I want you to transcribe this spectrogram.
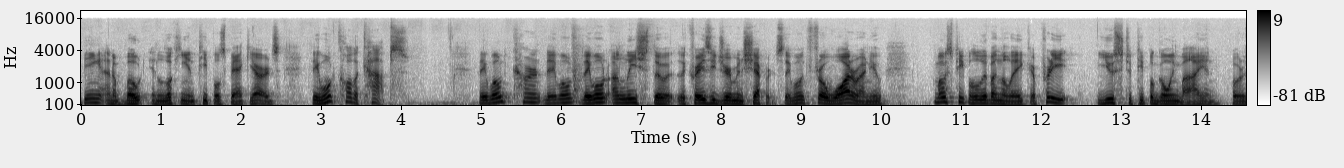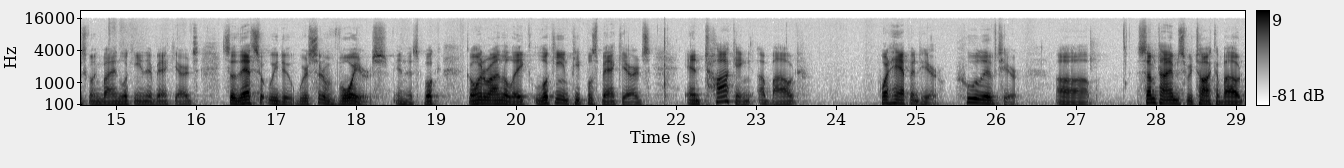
being on a boat and looking in people's backyards, they won't call the cops. They won't, current, they won't, they won't unleash the, the crazy German shepherds. They won't throw water on you. Most people who live on the lake are pretty used to people going by and boaters going by and looking in their backyards. So that's what we do. We're sort of voyeurs in this book, going around the lake, looking in people's backyards, and talking about what happened here, who lived here. Uh, sometimes we talk about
